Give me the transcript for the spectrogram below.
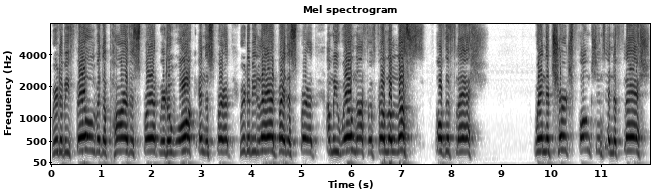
We're to be filled with the power of the Spirit. We're to walk in the Spirit. We're to be led by the Spirit. And we will not fulfill the lusts of the flesh. When the church functions in the flesh,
